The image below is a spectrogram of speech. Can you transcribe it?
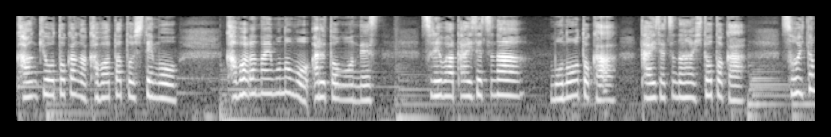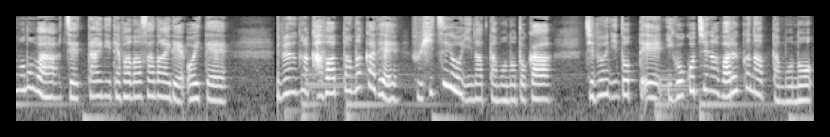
環境とかが変わったとしても変わらないものもあると思うんです。それは大切なものとか大切な人とかそういったものは絶対に手放さないでおいて自分が変わった中で不必要になったものとか自分にとって居心地が悪くなったもの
